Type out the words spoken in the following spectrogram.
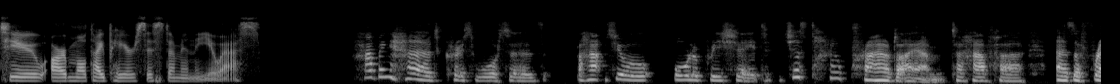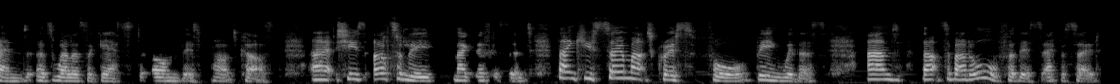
to our multi-payer system in the us having heard chris waters perhaps you'll all appreciate just how proud I am to have her as a friend as well as a guest on this podcast. Uh, she's utterly magnificent. Thank you so much, Chris, for being with us. And that's about all for this episode.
